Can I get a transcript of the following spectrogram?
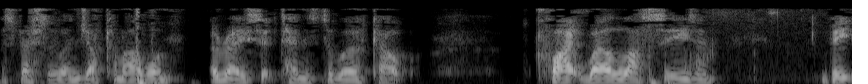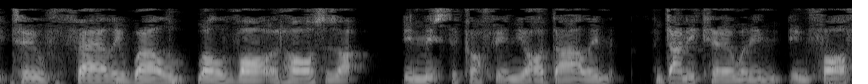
especially when Jacamar won a race that tends to work out quite well last season. Beat two fairly well well vaulted horses in Mr. Coffee and Your Darling, Danny Kirwan in, in fourth.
